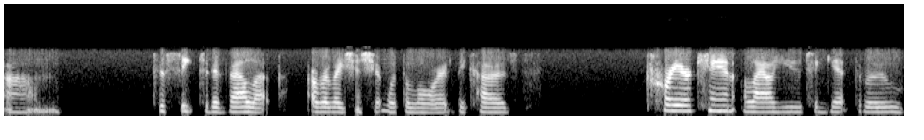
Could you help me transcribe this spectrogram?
um, to seek to develop a relationship with the Lord because prayer can allow you to get through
